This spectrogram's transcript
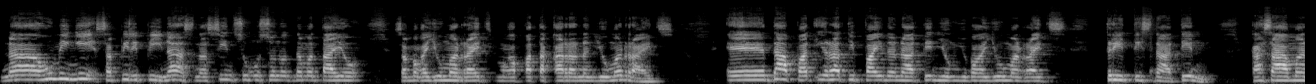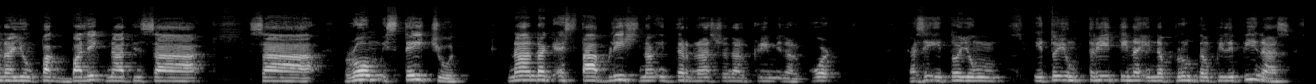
na humingi sa Pilipinas na since sumusunod naman tayo sa mga human rights, mga patakaran ng human rights, eh dapat i-ratify na natin yung, yung mga human rights treaties natin. Kasama na yung pagbalik natin sa sa Rome Statute na nag-establish ng International Criminal Court. Kasi ito yung ito yung treaty na inapprove ng Pilipinas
